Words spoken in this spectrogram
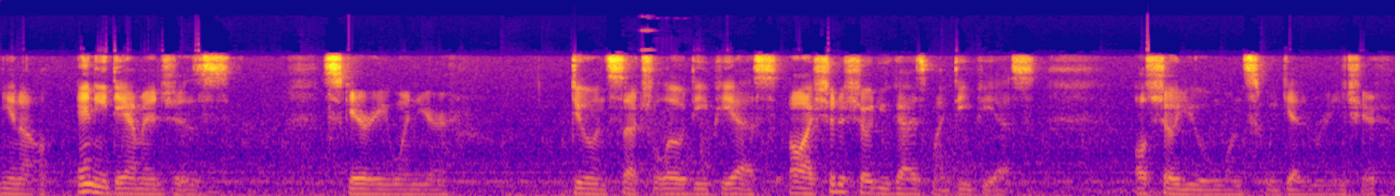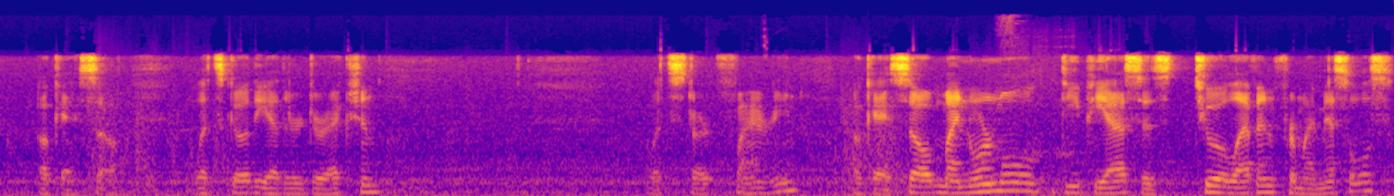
you know, any damage is scary when you're doing such low DPS. Oh, I should have showed you guys my DPS. I'll show you once we get in range here. Okay, so let's go the other direction. Let's start firing. Okay, so my normal DPS is 211 for my missiles.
